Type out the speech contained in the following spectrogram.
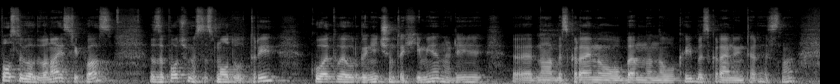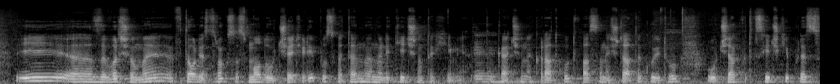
После в 12 клас започваме с модул 3, което е органичната химия, нали, една безкрайно обемна наука и безкрайно интересна. И а, завършваме втория срок с модул 4, посветен на аналитичната химия. Mm-hmm. Така че, накратко, това са нещата, които очакват всички през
